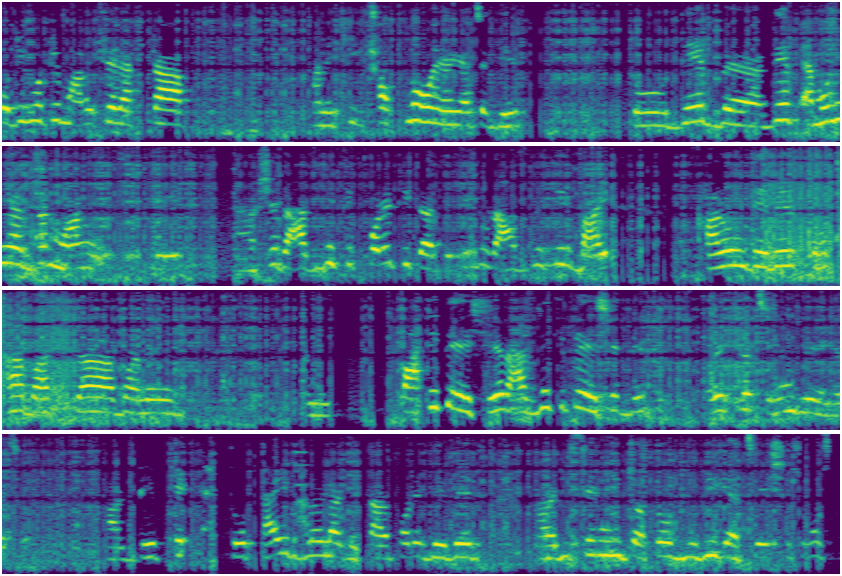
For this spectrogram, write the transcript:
কোটি কোটি মানুষের একটা মানে কি স্বপ্ন হয়ে গেছে দেব। তো দেব দেব এমনই একজন মানুষ যে সে রাজনীতি করে ঠিক আছে, কিন্তু রাজনীতির বাইরে কারণ দেবের কথাবার্তা মানে মানে পার্টিতে এসে, রাজনীতিতে এসে দেব অনেকটা চেঞ্জ হয়ে গেছে। আর দেবকে এতটাই ভালো লাগে, তারপরে দেবের রিসেন্টলি যত মুভি গেছে, সে সমস্ত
